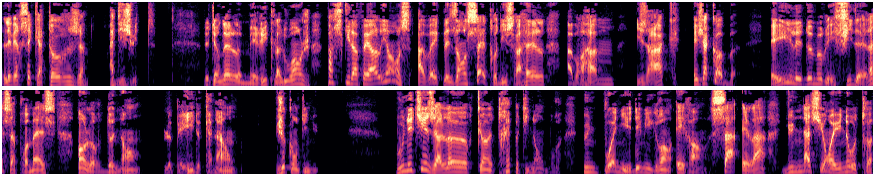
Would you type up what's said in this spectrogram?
les versets 14 à 18. L'Éternel mérite la louange parce qu'il a fait alliance avec les ancêtres d'Israël, Abraham, Isaac et Jacob, et il est demeuré fidèle à sa promesse en leur donnant le pays de Canaan. Je continue. Vous n'étiez alors qu'un très petit nombre, une poignée d'émigrants errants, çà et là, d'une nation à une autre,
